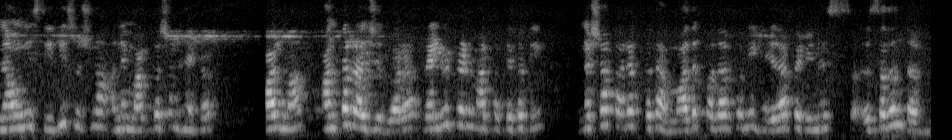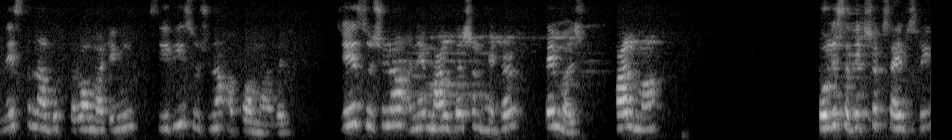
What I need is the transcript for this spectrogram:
નાઓની સીધી સૂચના અને માર્ગદર્શન હેઠળ હાલમાં આંતરરાજ્ય દ્વારા રેલવે ટ્રેન મારફતે થતી નશાકારક તથા માદક પદાર્થોની હેરાફેરીને સદંતર નેસ્ત નાબૂદ કરવા માટેની સીધી સૂચના આપવામાં આવેલ. જે સૂચના અને માર્ગદર્શન હેઠળ તેમજ હાલમાં પોલીસ અધિક્ષક સાહેબ શ્રી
